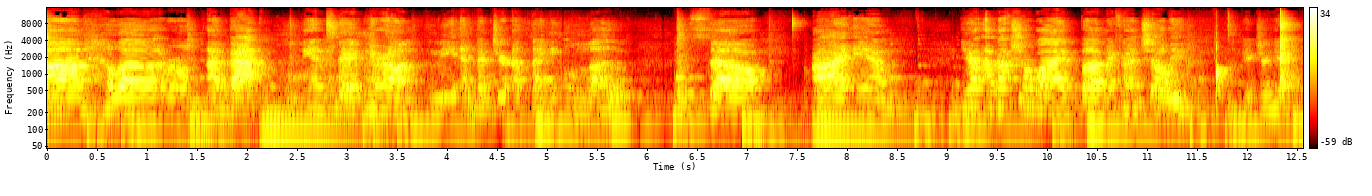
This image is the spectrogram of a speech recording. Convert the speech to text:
Um, hello everyone. I'm back, and today I'm here on the adventure of finding love. So, I am, you know, I'm not sure why, but my friend Shelby, picture here,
